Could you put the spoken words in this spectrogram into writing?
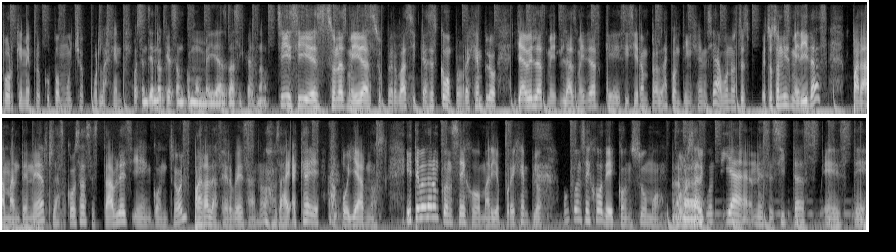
porque me preocupo mucho por la gente? Pues entiendo que son como medidas básicas, ¿no? Sí, sí, es, son las medidas súper básicas. Es como, por ejemplo, ya ves las, las medidas que se hicieron para la contingencia. Bueno, estos, estos son mis medidas para mantener las cosas estables y en control para la cerveza, ¿no? O sea, hay, hay que apoyarnos. Y te voy a dar un consejo, Mario. Por ejemplo, un consejo de consumo. Por si algún día necesitas este,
